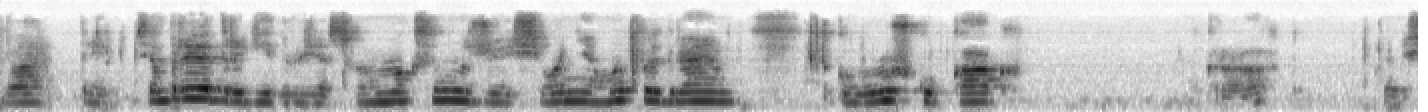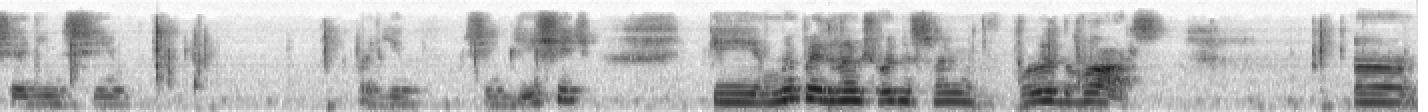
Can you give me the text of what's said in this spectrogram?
два, три. Всем привет, дорогие друзья, с вами Максим Лжи. Сегодня мы поиграем в такую игрушку, как Крафт, версия 1.7, 1.7.10. И мы поиграем сегодня с вами в Bedwars. А,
